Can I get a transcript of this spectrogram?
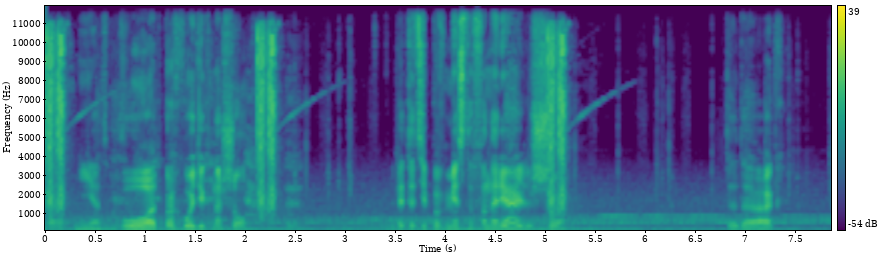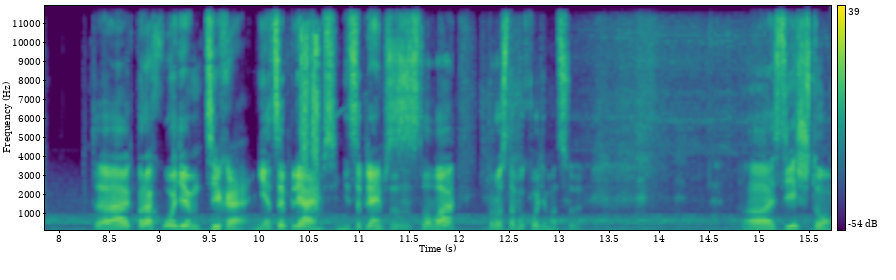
Так, нет. Вот, проходик нашел. Это типа вместо фонаря или что? Так. Так, проходим. Тихо, не цепляемся. Не цепляемся за слова, просто выходим отсюда. А, здесь что?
